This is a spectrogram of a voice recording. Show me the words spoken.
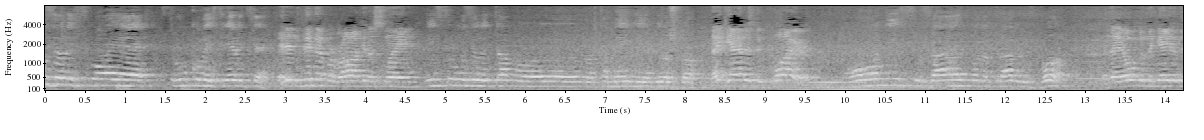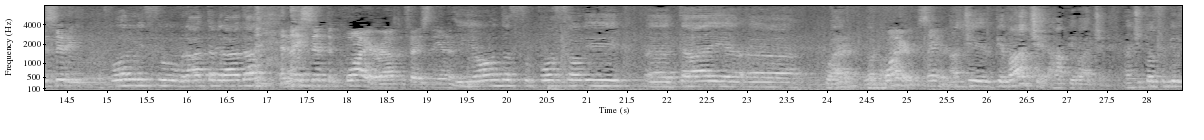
uzeli svoje lukove i strelice. They didn't pick up a rock and a sling. Nisu uzeli tamo kamenje ili bilo što. They gathered the choir Oni su zajedno napravili zbor. and they opened the gate of the city Otvorili su vrata grada and they sent the choir out to face the enemy. i onda su poslali taj Choir, The choir, the singers. Znači, pjevače, pjevače. Znači, to su bili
